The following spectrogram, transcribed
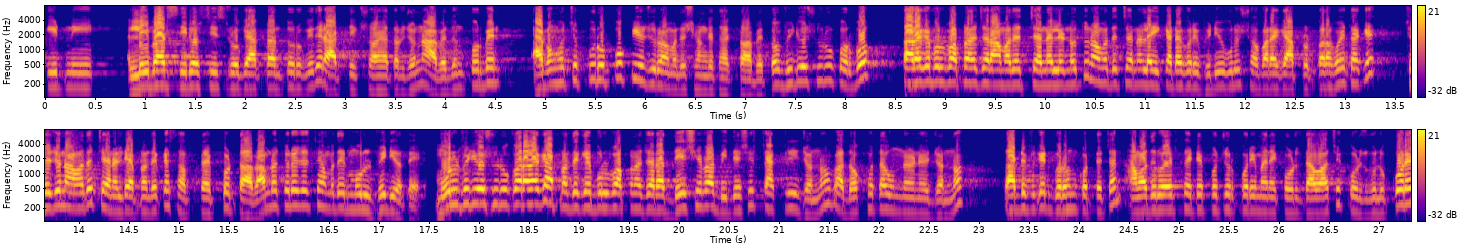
কিডনি লিভার সিরোসিস রোগে আক্রান্ত রোগীদের আর্থিক সহায়তার জন্য আবেদন করবেন এবং হচ্ছে পুরো প্রক্রিয়া জুড়ে আমাদের সঙ্গে থাকতে হবে। তো ভিডিও শুরু করব। তার আগে বলব আপনারা যারা আমাদের চ্যানেলে নতুন, আমাদের চ্যানেলে এই ক্যাটাগরি ভিডিওগুলো সবার আগে আপলোড করা হয়ে থাকে, সেজন্য আমাদের চ্যানেলটি আপনাদেরকে সাবস্ক্রাইব করতে হবে। আমরা চলে যাচ্ছি আমাদের মূল ভিডিওতে। মূল ভিডিও শুরু করার আগে আপনাদেরকে বলব, আপনারা যারা দেশে বা বিদেশে চাকরির জন্য বা দক্ষতা উন্নয়নের জন্য সার্টিফিকেট গ্রহণ করতে চান, আমাদের ওয়েবসাইটে প্রচুর পরিমাণে কোর্স দেওয়া আছে, কোর্সগুলো করে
